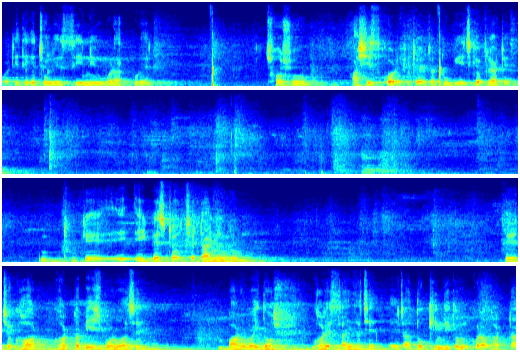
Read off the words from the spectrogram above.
গুয়াহাটি থেকে চলে এসেছি নিউ ব্যারাকপুরে। ছশো আশি স্কোয়ার ফিটের একটা টু বিএইচকে ফ্ল্যাটে ঢুকে এই এই পেজটা হচ্ছে ডাইনিং রুম এই হচ্ছে ঘর। ঘরটা বেশ বড় আছে। বারো বাই দশ ঘরের সাইজ আছে। এটা দক্ষিণ দিকে মুখ করা ঘরটা।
